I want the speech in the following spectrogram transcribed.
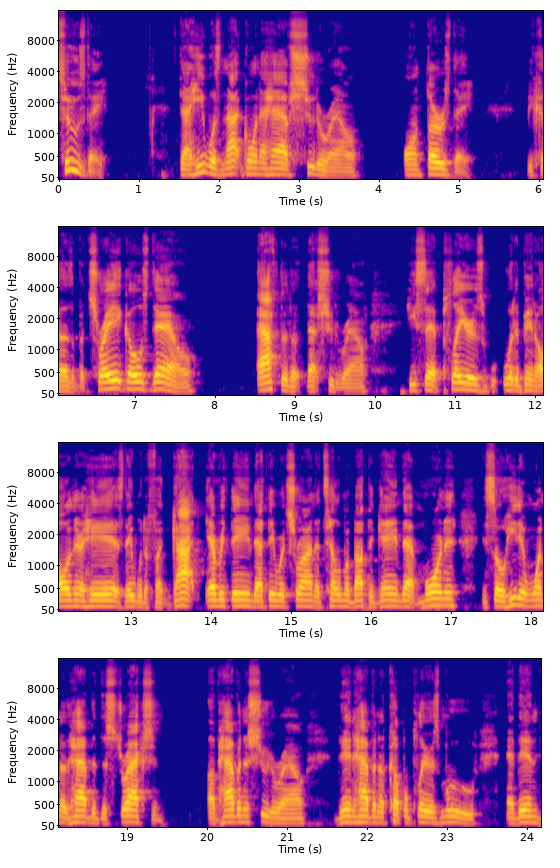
Tuesday that he was not going to have shoot around on Thursday because if a trade goes down after the, that shoot around, he said players would have been all in their heads. They would have forgot everything that they were trying to tell him about the game that morning. And so he didn't want to have the distraction of having a shoot around, then having a couple players move, and then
